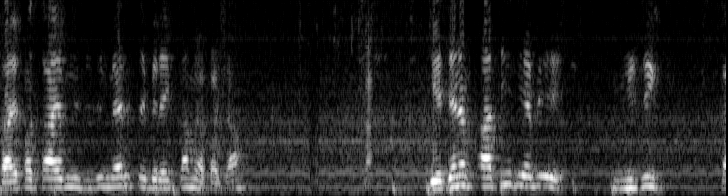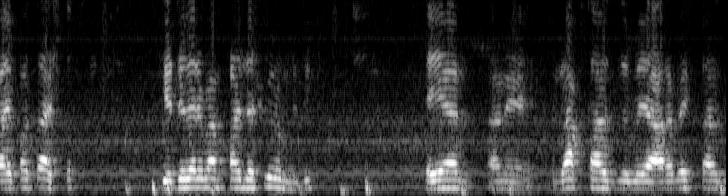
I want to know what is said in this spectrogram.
sayfa sahibiniz izin verirse bir reklam yapacağım. Bak. Gecenin Fatih diye bir müzik sayfası açtık. Geceleri ben paylaşıyorum müzik. Eğer hani rock tarzı veya arabesk tarzı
